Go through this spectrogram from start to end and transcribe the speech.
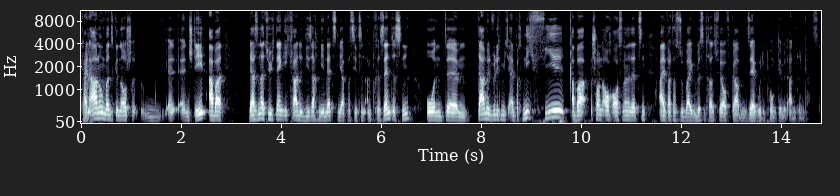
Keine Ahnung, wann es genau äh, entsteht, aber da sind natürlich, denke ich, gerade die Sachen, die im letzten Jahr passiert sind, am präsentesten. Und ähm, damit würde ich mich einfach nicht viel, aber schon auch auseinandersetzen. Einfach, dass du bei gewissen Transferaufgaben sehr gute Punkte mit anbringen kannst.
